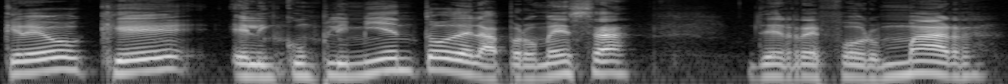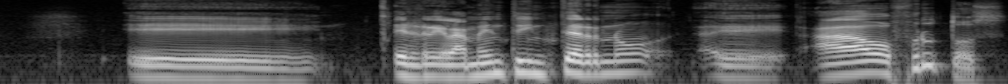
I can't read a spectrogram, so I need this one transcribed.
Creo que el incumplimiento de la promesa de reformar el reglamento interno eh, ha dado frutos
